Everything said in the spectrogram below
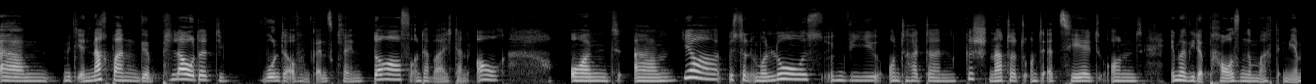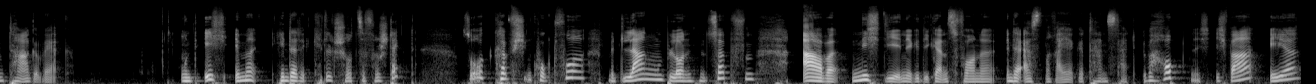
ähm, mit ihren Nachbarn geplaudert, die wohnte auf einem ganz kleinen Dorf und da war ich dann auch. Und ähm, ja, ist dann immer los irgendwie und hat dann geschnattert und erzählt und immer wieder Pausen gemacht in ihrem Tagewerk. Und ich immer hinter der Kittelschürze versteckt. So, Köpfchen guckt vor, mit langen blonden Zöpfen, aber nicht diejenige, die ganz vorne in der ersten Reihe getanzt hat. Überhaupt nicht. Ich war eher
